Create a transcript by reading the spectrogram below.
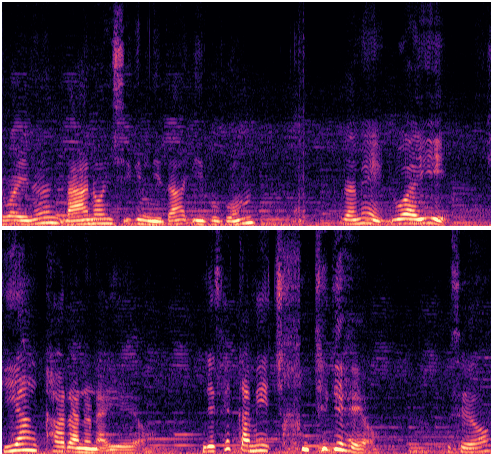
이 아이는 만 원씩입니다. 이부금. 그 다음에 이 아이 비앙카라는 아이예요. 근데 색감이 참 특이해요. 보세요.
